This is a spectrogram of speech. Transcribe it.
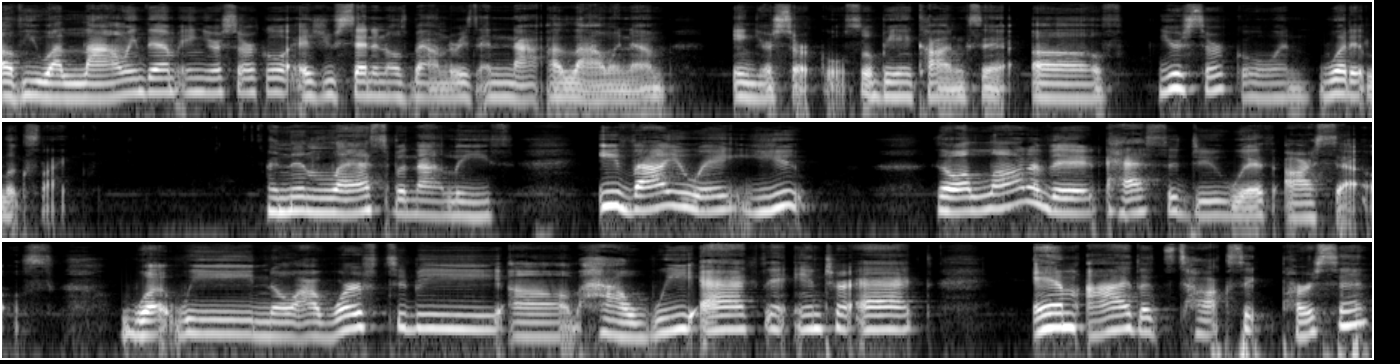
of you allowing them in your circle as you setting those boundaries and not allowing them in your circle. So being cognizant of your circle and what it looks like. And then last but not least, evaluate you. So a lot of it has to do with ourselves. What we know our worth to be, um, how we act and interact. Am I the toxic person?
